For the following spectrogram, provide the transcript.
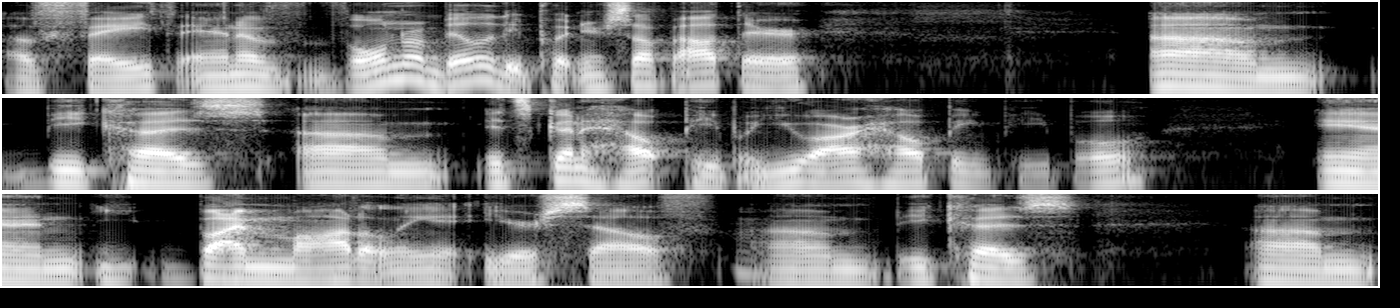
of faith and of vulnerability, putting yourself out there um, because um, it's going to help people. You are helping people, and by modeling it yourself, um, because um,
